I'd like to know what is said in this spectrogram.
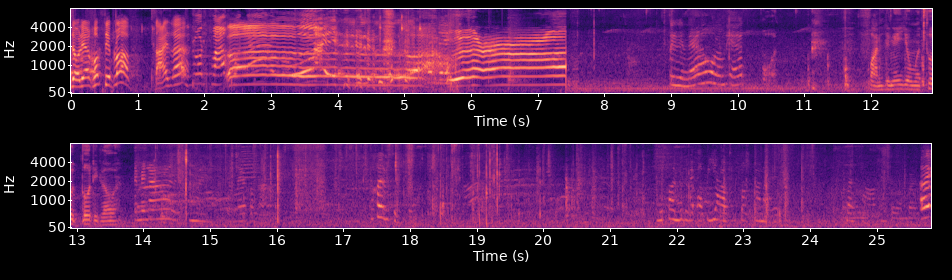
โดดเรียนครบสิบรอบ ตายซะโดดฟ้าเออตื่นแล้วน้ำเพชรฝันถึงไอ้ยมมาทูตโตดอีกแล้วอะไม่ได้ทำไมแม่ก็มาไม่เคยไปส่งตัวนี่ปันจะไปออกพิยาตอนตอนไหนบ่ายสามเอ้ย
